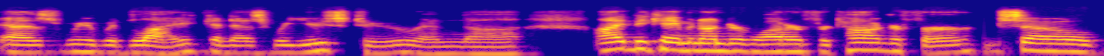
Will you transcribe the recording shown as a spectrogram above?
as we would like and as we used to and uh, I became an underwater photographer so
